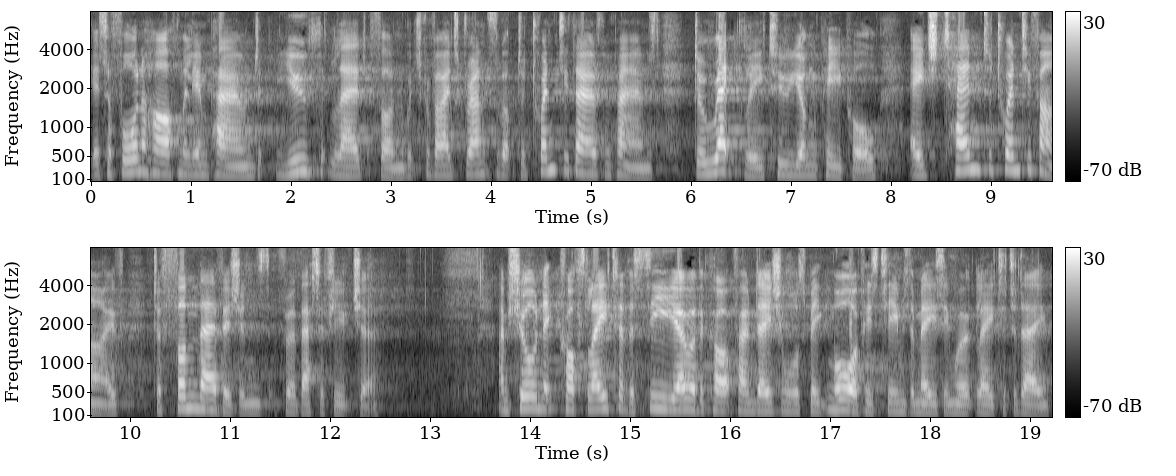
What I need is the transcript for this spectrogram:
It's a and half million pound youth-led fund which provides grants of up to 20,000 pounds directly to young people aged 10 to 25 to fund their visions for a better future. I'm sure Nick Croft later, the CEO of the Co-op Foundation, will speak more of his team's amazing work later today.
